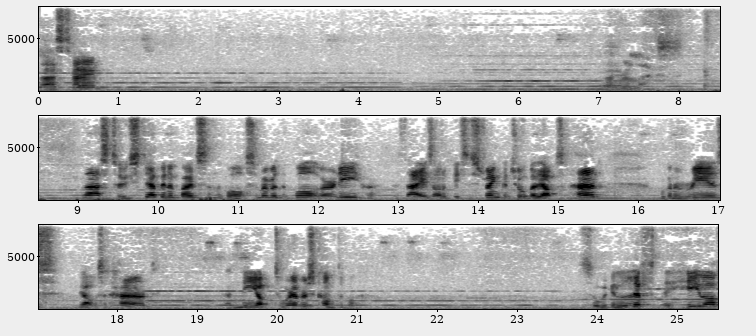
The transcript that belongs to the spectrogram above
Last time. And relax. Last two, stepping and bouncing the ball. So remember the ball or knee or the thigh is on a piece of string controlled by the opposite hand. We're going to raise the opposite hand and knee up to wherever's comfortable. So we can lift the heel off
